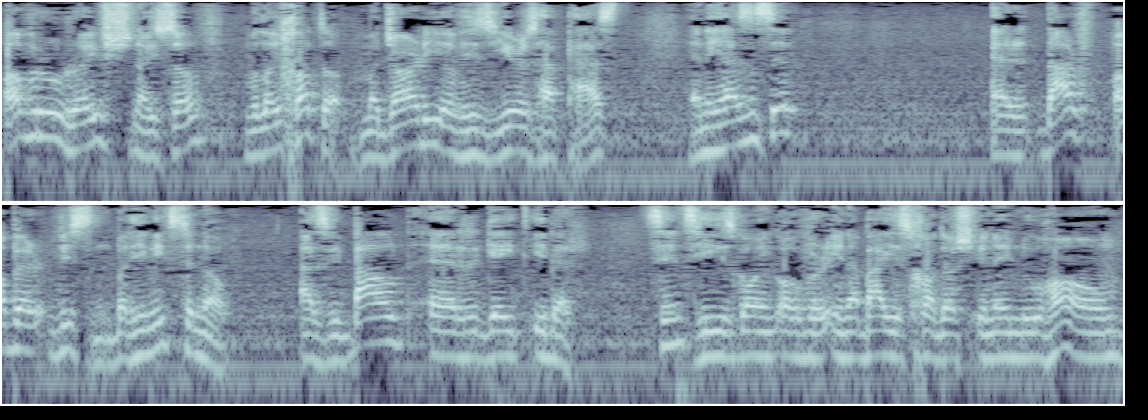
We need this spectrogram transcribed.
Avru Shnaisov V'loichoto. Majority of his years have passed, and he hasn't sinned. Er darf aber wissen, but he needs to know, as vibald er gate iber, since he is going over in a bayis chodosh in a new home,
